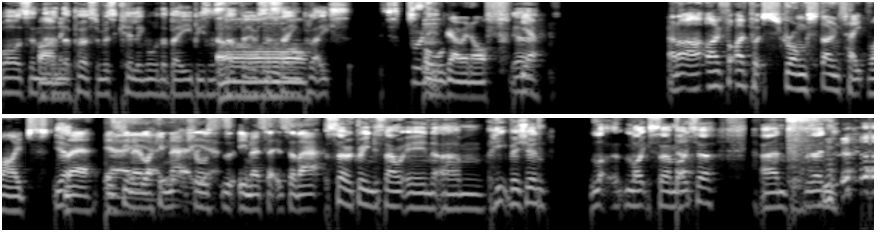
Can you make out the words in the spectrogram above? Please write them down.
was, and, and the person was killing all the babies and stuff. and it was the same Oh. place. It's all going off. Yeah. Yeah. And I, I've I put strong stone tape vibes Yeah. there. It's Yeah, you know yeah, like a natural yeah. you know so, to that. Sarah Greene is now in um, Heat Vision, li- likes a lighter, and then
